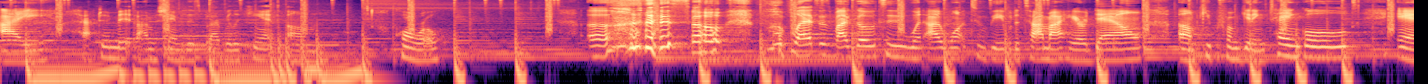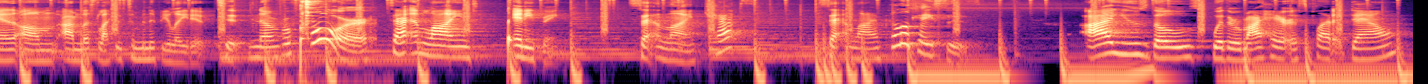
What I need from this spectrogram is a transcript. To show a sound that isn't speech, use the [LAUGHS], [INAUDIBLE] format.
I have to admit, I'm ashamed of this, but I really can't um, cornrow uh, [LAUGHS] so plaits is my go-to when I want to be able to tie my hair down, um, keep it from getting tangled, and um, I'm less likely to manipulate it. Tip number four, satin lined anything. Satin lined caps, satin lined pillowcases. I use those whether my hair is plaited down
